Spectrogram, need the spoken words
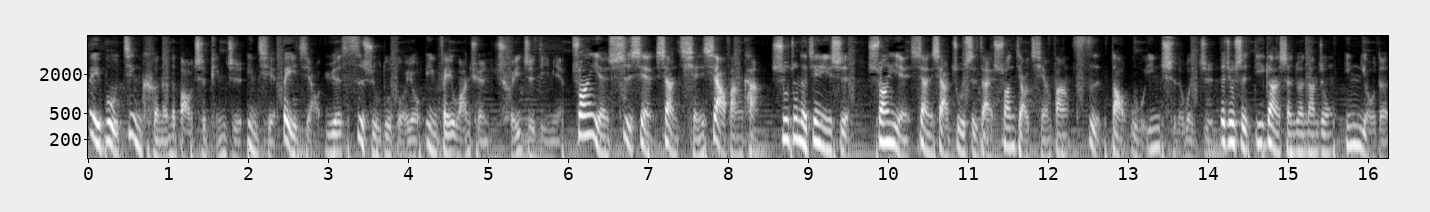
背部尽可能的保持平直，并且背角约四十五度左右，并非完全垂直地面。双眼视线向前下方看。书中的建议是双眼向下注视在双脚前方四到五英尺的位置，这就是低杠深蹲当中应有的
